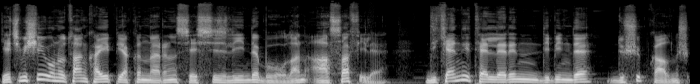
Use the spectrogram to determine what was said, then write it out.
geçmişi unutan kayıp yakınlarının sessizliğinde boğulan Asaf ile dikenli tellerin dibinde düşüp kalmış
